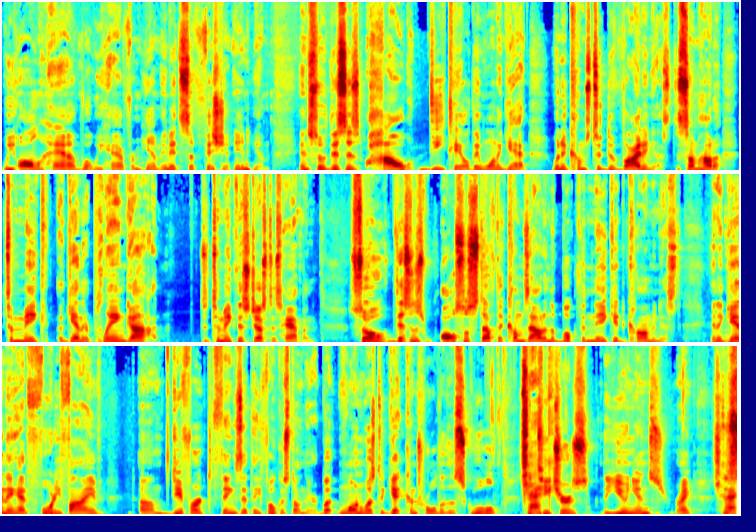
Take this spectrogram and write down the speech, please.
We all have what we have from him and it's sufficient in him. And so this is how detailed they want to get when it comes to dividing us, to somehow to, to make, again, they're playing God to, to make this justice happen. So this is also stuff that comes out in the book, The Naked Communist. And again, they had 45 um, different things that they focused on there. But one was to get control of the school, Check. the teachers, the unions, right? Check.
